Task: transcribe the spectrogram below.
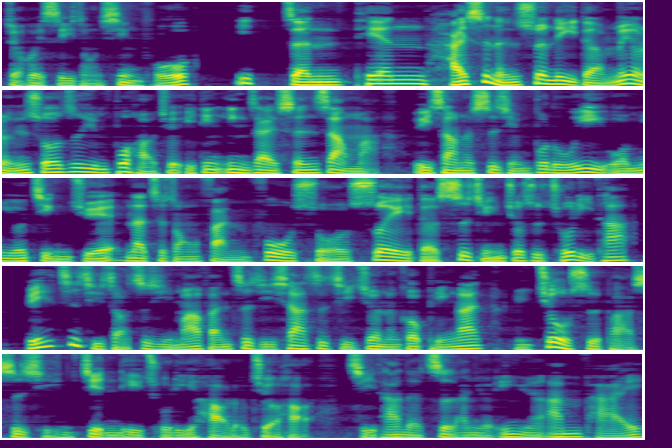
就会是一种幸福。一整天还是能顺利的，没有人说日运不好就一定印在身上嘛。遇上的事情不如意，我们有警觉，那这种反复琐碎的事情就是处理它，别自己找自己麻烦，自己吓自己就能够平安。你就是把事情尽力处理好了就好，其他的自然有因缘安排。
